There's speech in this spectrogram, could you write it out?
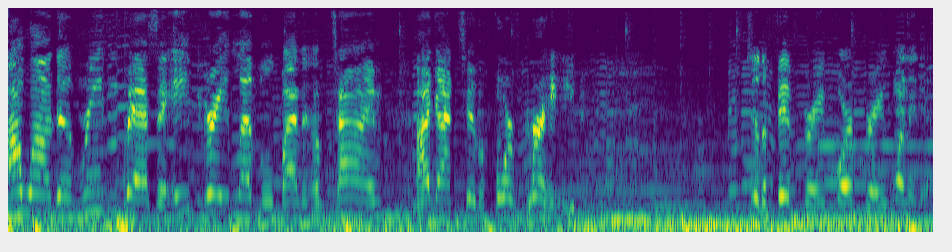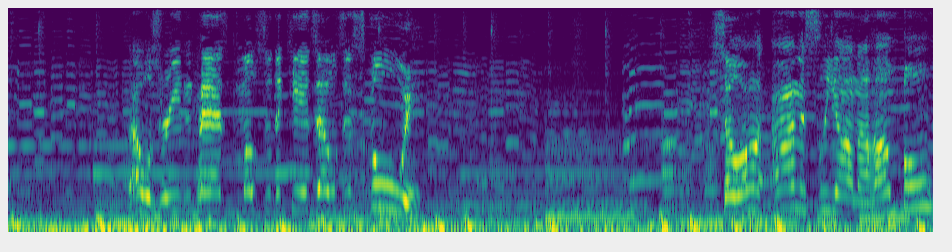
I wound up reading past the eighth grade level by the of time I got to the fourth grade. To the fifth grade, fourth grade, one of them. I was reading past most of the kids I was in school with. So honestly, on a humble,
